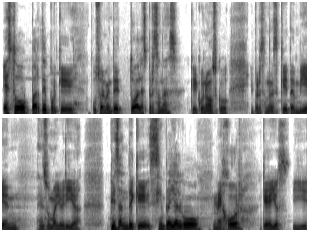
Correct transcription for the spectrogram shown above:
Esto parte porque usualmente todas las personas que conozco y personas que también en su mayoría piensan de que siempre hay algo mejor que ellos y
